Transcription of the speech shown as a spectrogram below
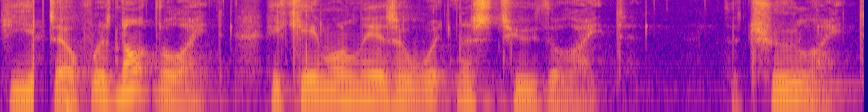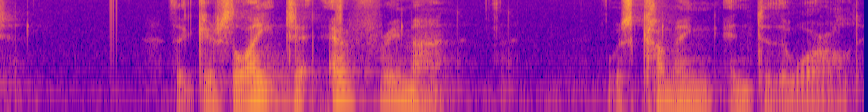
He himself was not the light, he came only as a witness to the light, the true light that gives light to every man, was coming into the world.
